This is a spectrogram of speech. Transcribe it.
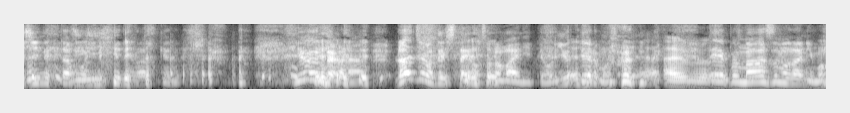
事 ネタも入れてきますけど。言うんだからラジオでしたよその前にって。俺言ってやるもん。テープ回すも何も。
